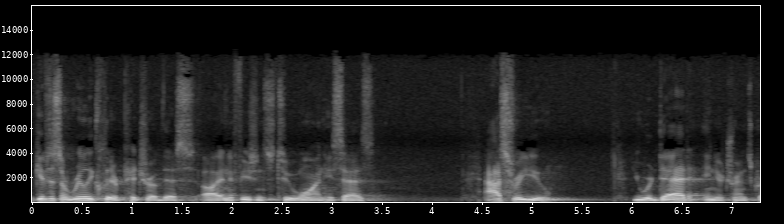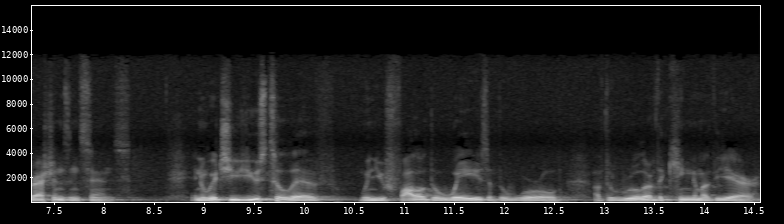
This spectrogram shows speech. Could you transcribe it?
gives us a really clear picture of this uh, in Ephesians 2 1. He says, As for you, you were dead in your transgressions and sins, in which you used to live when you followed the ways of the world of the ruler of the kingdom of the air,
